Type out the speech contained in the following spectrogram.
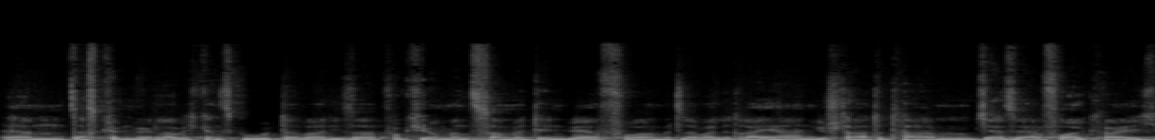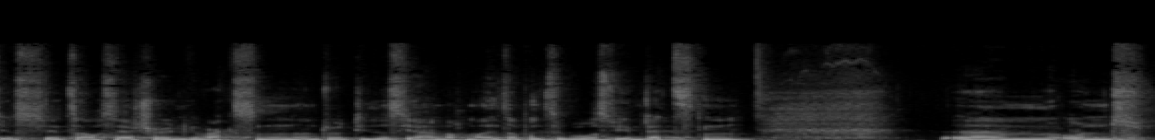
Ähm, das können wir, glaube ich, ganz gut. Da war dieser Procurement Summit, den wir vor mittlerweile drei Jahren gestartet haben, sehr, sehr erfolgreich, ist jetzt auch sehr schön gewachsen und wird dieses Jahr nochmal doppelt so groß wie im letzten. Ähm, und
